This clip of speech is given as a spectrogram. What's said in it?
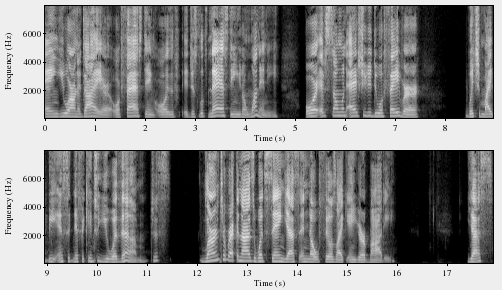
and you are on a diet or fasting or if it just looks nasty and you don't want any. Or if someone asks you to do a favor which might be insignificant to you or them. Just learn to recognize what saying yes and no feels like in your body. Yes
